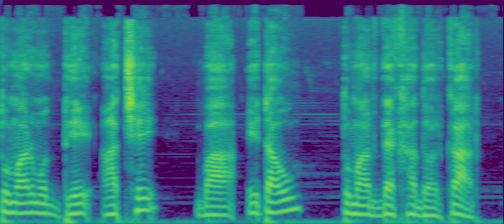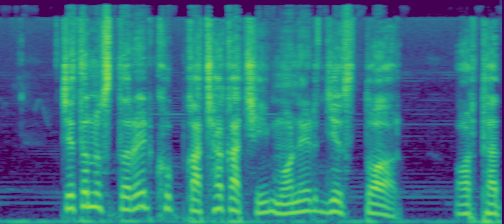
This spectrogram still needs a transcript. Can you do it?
তোমার মধ্যে আছে বা এটাও তোমার দেখা দরকার। চেতন স্তরের খুব কাছাকাছি মনের যে স্তর, অর্থাৎ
